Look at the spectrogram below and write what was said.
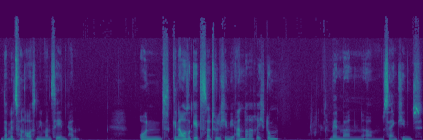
damit es von außen niemand sehen kann. Und genauso geht es natürlich in die andere Richtung, wenn man ähm, sein Kind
